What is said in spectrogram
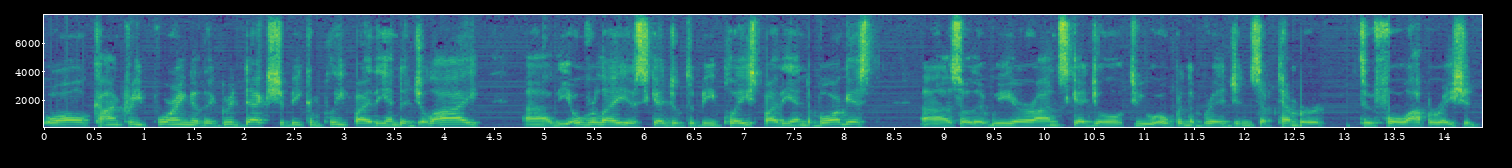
All concrete pouring of the grid deck should be complete by the end of July. Uh, the overlay is scheduled to be placed by the end of August. Uh, so that we are on schedule to open the bridge in September to full operation.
